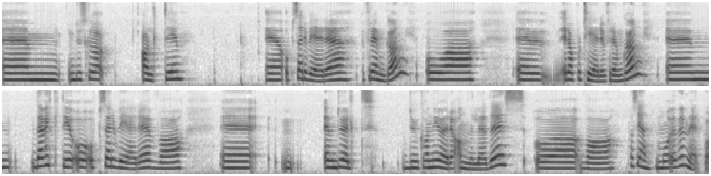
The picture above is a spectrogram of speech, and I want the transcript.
Eh, du skal alltid uh, observere fremgang og eh, rapportere fremgang. Eh, det er viktig å observere hva uh, eventuelt du kan gjøre annerledes, og hva pasienten må øve mer på.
